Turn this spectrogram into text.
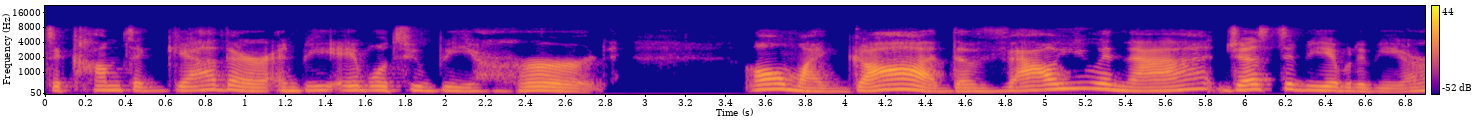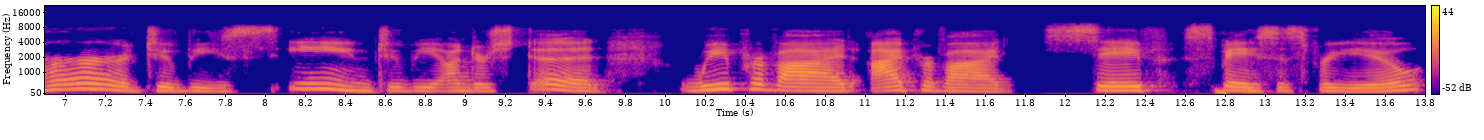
to come together and be able to be heard. Oh my God, the value in that, just to be able to be heard, to be seen, to be understood. We provide, I provide safe spaces for you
